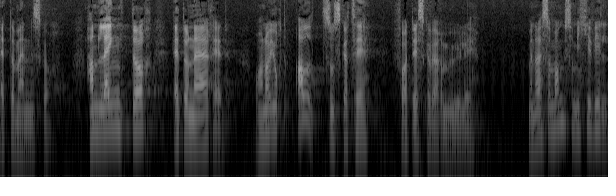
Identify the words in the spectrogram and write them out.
etter mennesker. Han lengter etter nærhet. Og han har gjort alt som skal til for at det skal være mulig. Men det er så mange som ikke vil.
